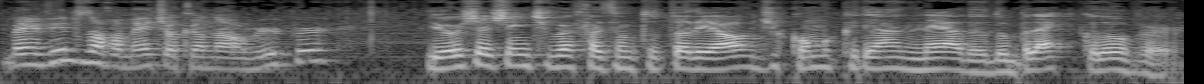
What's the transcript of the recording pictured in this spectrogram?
Bem-vindos novamente ao canal Reaper. E hoje a gente vai fazer um tutorial de como criar Nero do Black Clover.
